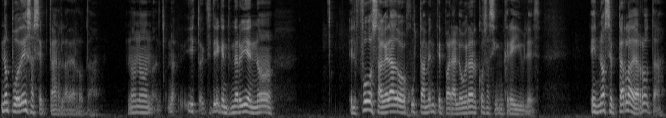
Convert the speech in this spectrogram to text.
no podés aceptar la derrota. No, no, no, no. Y esto se tiene que entender bien, ¿no? El fuego sagrado justamente para lograr cosas increíbles es no aceptar la derrota.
